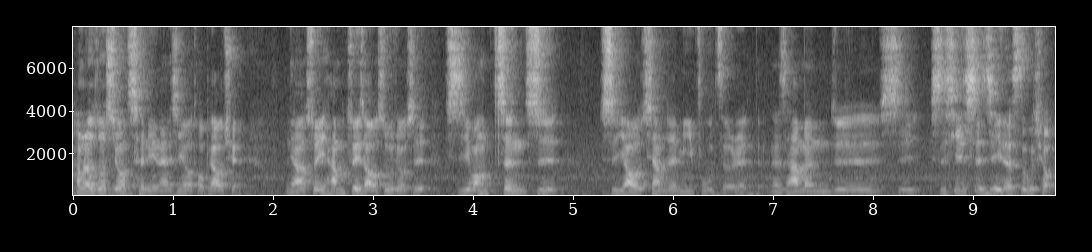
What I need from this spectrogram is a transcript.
他们那时候希望成年男性有投票权，那所以他们最早的诉求是希望政治是要向人民负责任的，那是他们就是十十七世纪的诉求。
